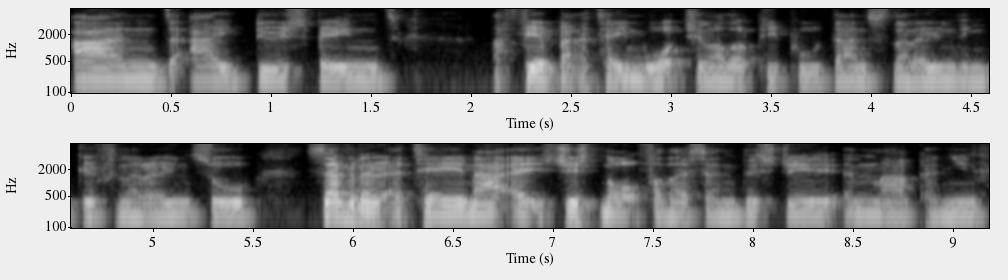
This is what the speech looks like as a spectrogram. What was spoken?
and I do spend a fair bit of time watching other people dancing around and goofing around. So seven out of ten. It's just not for this industry, in my opinion.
